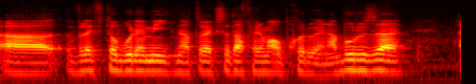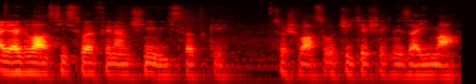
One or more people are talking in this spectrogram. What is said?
Uh, vliv to bude mít na to, jak se ta firma obchoduje na burze a jak hlásí své finanční výsledky, což vás určitě všechny zajímá.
